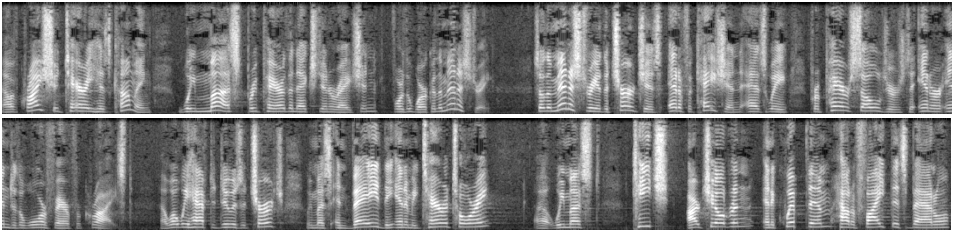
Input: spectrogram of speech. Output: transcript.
Now, if Christ should tarry his coming, we must prepare the next generation for the work of the ministry. So, the ministry of the church is edification as we prepare soldiers to enter into the warfare for Christ. Now, what we have to do as a church, we must invade the enemy territory. Uh, we must teach our children and equip them how to fight this battle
